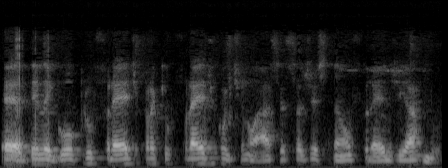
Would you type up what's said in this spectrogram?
é, delegou para o Fred para que o Fred continuasse essa gestão, Fred e Arthur.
